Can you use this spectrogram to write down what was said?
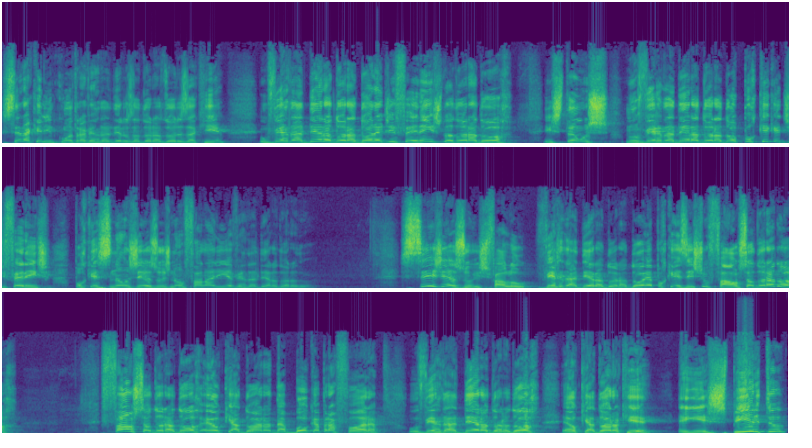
Será que ele encontra verdadeiros adoradores aqui? O verdadeiro adorador é diferente do adorador. Estamos no verdadeiro adorador, por que, que é diferente? Porque senão Jesus não falaria verdadeiro adorador. Se Jesus falou verdadeiro adorador, é porque existe o falso adorador. Falso adorador é o que adora da boca para fora. O verdadeiro adorador é o que adora o quê? Em espírito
